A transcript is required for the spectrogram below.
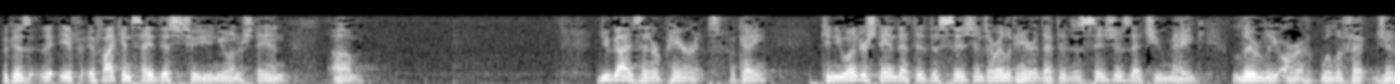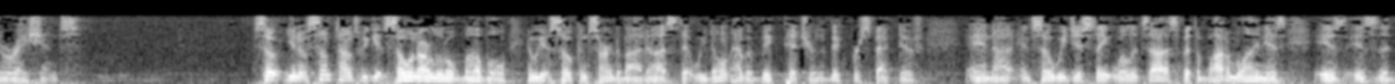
Because if if I can say this to you and you understand, um, you guys that are parents, okay, can you understand that the decisions? Are we looking here? That the decisions that you make literally are will affect generations. So, you know, sometimes we get so in our little bubble and we get so concerned about us that we don't have a big picture, the big perspective. And uh, and so we just think, well, it's us. But the bottom line is is is the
